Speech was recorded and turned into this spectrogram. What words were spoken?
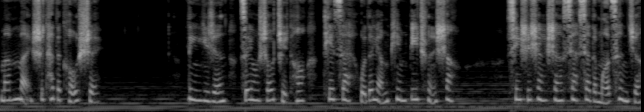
满满是他的口水。另一人则用手指头贴在我的两片逼唇上，先是上上下下的磨蹭着。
